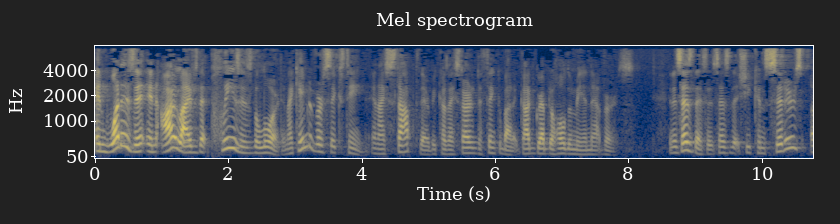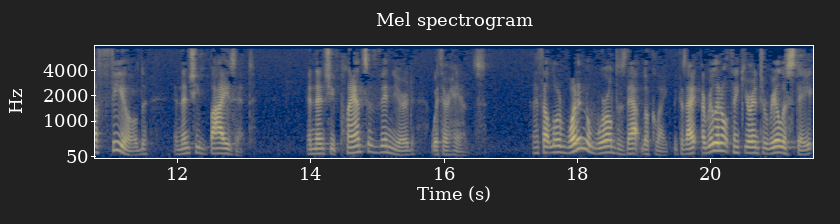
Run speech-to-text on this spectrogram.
And what is it in our lives that pleases the Lord? And I came to verse 16, and I stopped there because I started to think about it. God grabbed a hold of me in that verse. And it says this it says that she considers a field, and then she buys it. And then she plants a vineyard with her hands. And I thought, Lord, what in the world does that look like? Because I, I really don't think you're into real estate.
